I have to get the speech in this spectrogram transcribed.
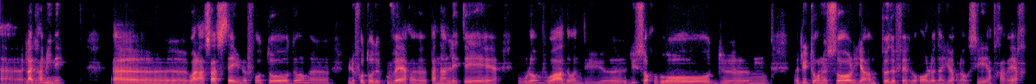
euh, la graminée. Euh, voilà, ça c'est une photo, donc, euh, une photo de couvert euh, pendant l'été où l'on voit donc, du, du sorgho, de, du tournesol, il y a un peu de févrole d'ailleurs là aussi à travers.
